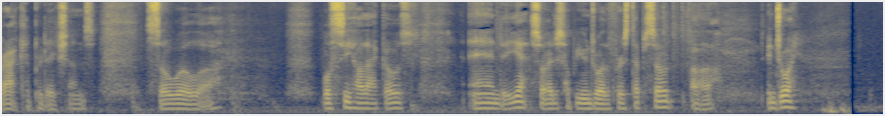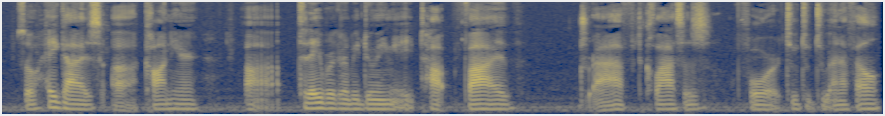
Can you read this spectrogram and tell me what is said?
bracket predictions. So we'll uh, we'll see how that goes. And uh, yeah, so I just hope you enjoy the first episode. Uh, enjoy. So hey guys, uh, Con here. Uh, today we're gonna be doing a top five draft classes for two two two NFL.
